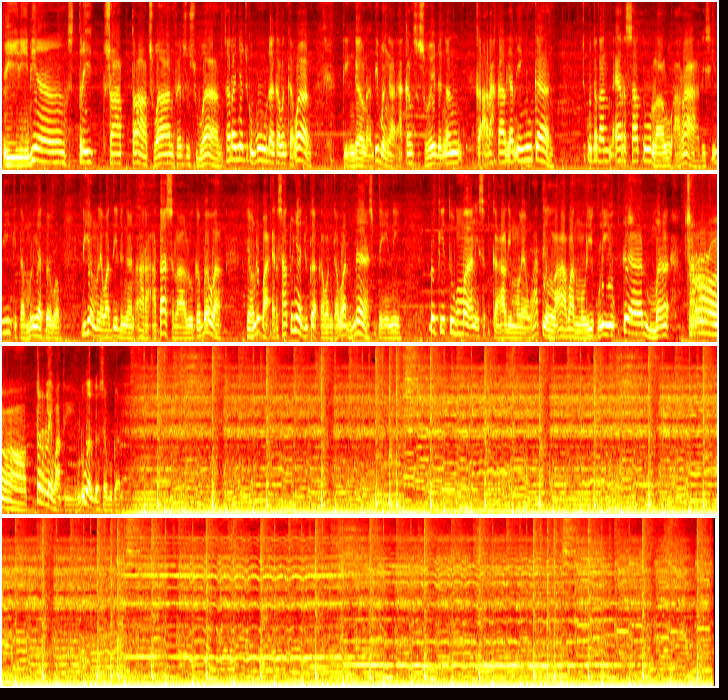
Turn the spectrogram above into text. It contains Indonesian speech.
Ini dia Streak Sharp Touch One versus One. Caranya cukup mudah kawan-kawan. Tinggal nanti mengarahkan sesuai dengan ke arah kalian inginkan. Cukup tekan R1 lalu arah. Di sini kita melihat bahwa dia melewati dengan arah atas lalu ke bawah. Jangan lupa R1-nya juga kawan-kawan. Nah, seperti ini begitu manis sekali melewati lawan meliuk-liuk dan ma terlewati. Luar biasa bukan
